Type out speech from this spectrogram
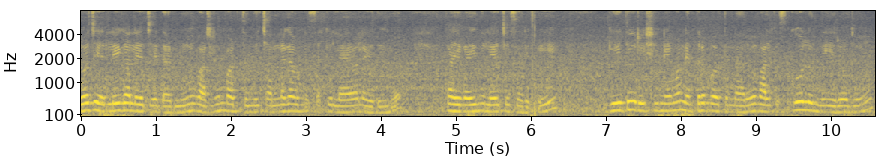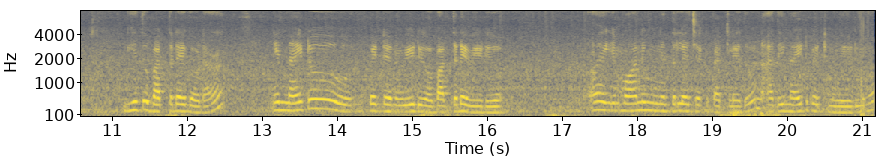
రోజు ఎర్లీగా లేచేదాన్ని. వర్షం పడుతుంది చల్లగా ఉండేసరికి లేవలేదు. ఫైవ్ అయింది లేచేసరికి. గీతు రిషినేమో నిద్రపోతున్నారు. వాళ్ళకి స్కూల్ ఉంది ఈరోజు. గీతు బర్త్డే కూడా. నేను నైటు పెట్టాను వీడియో బర్త్డే వీడియో. మార్నింగ్ నిద్ర లేచాక పెట్టలేదు. అది నైట్ పెట్టిన వీడియో.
